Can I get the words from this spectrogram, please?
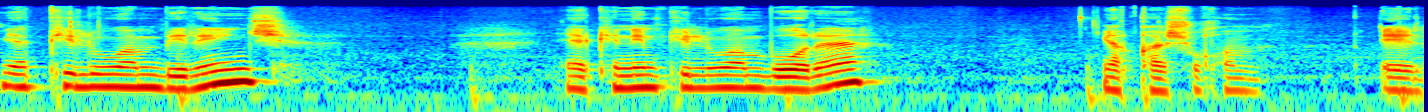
یک کیلو هم برنج یک نیم کیلو هم بوره یک قاشق هم ال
